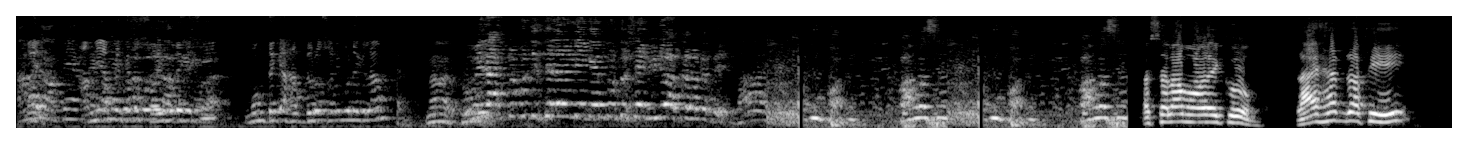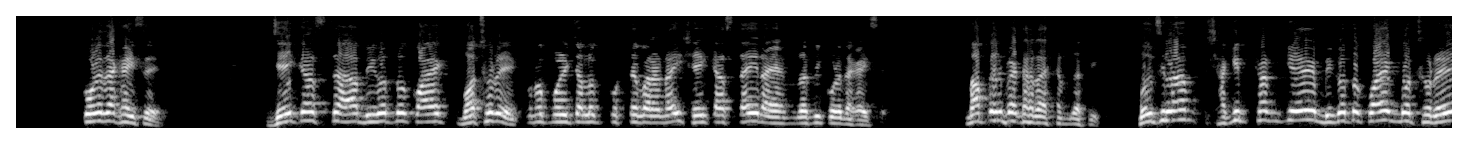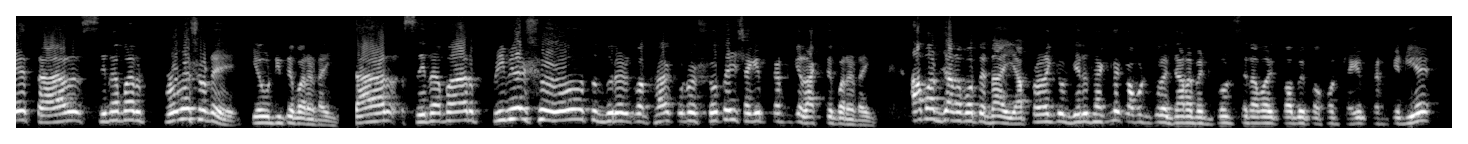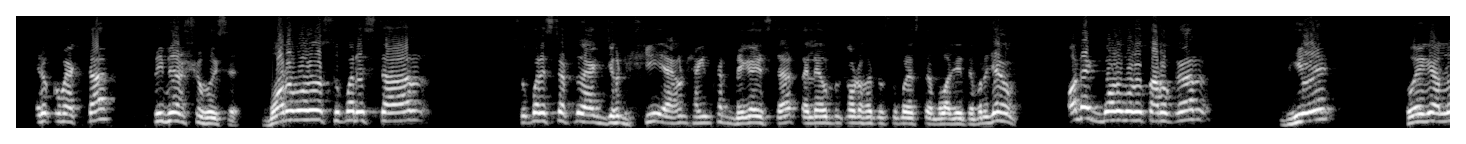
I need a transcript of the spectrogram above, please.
আমি আপনার কাছে সরি বলে গেছি মন থেকে হাত ধরে সরি বলে গেলাম। না তুমি রাষ্ট্রপতি ছেলে নিয়ে গেম করছ সেই ভিডিও আছে আমার কাছে। আসসালামু আলাইকুম। রায়হান রাফি করে দেখাইছে। যেই কাজটা বিগত কয়েক বছরে কোনো পরিচালক করতে পারে নাই সেই কাজটাই রায়হান রাফি করে দেখাইছে। বাপের বেটা রায়হান রাফি। বলছিলাম, শাকিব খানকে বিগত কয়েক বছরে তার সিনেমার প্রমোশনে কেউ নিতে পারে নাই। তার সিনেমার প্রিমিয়ার শো তো দূরের কথা, কোনো শোতেই শাকিব খানকে রাখতে পারে নাই। আমার জানা মতে নাই। আপনারা কেউ জেনে থাকলে কমেন্ট করে জানাবেন, কোন সিনেমায়, কবে, কখন শাকিব খানকে নিয়ে এরকম একটা প্রিমিয়ার শো হয়েছে। বড় বড় সুপারস্টার সুপারস্টার তো একজনই, এখন শাকিব খান মেগা স্টার তাহলে অন্য কারণে হয়তো সুপারস্টার বলা যেতে পারে। যাই হোক, অনেক বড় বড় তারকার ভিড়ে হয়ে গেল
